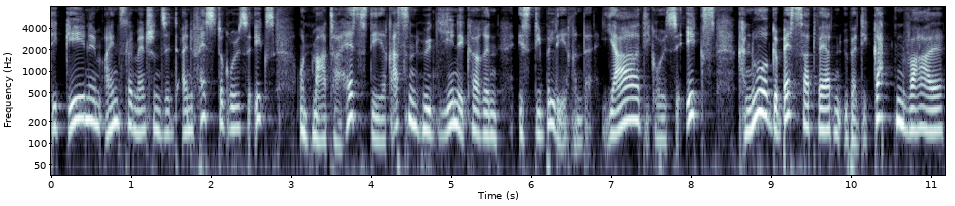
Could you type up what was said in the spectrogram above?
die Gene im Einzelmenschen sind eine feste Größe X und Martha Hess, die Rassenhygienikerin, ist die Belehrende. Ja, die Größe X kann nur gebessert werden über die Gattenwahl.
